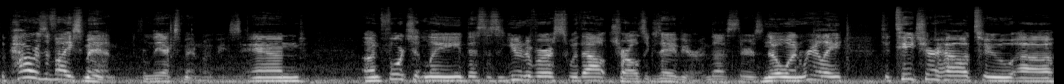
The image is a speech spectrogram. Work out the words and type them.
the powers of Iceman from the X Men movies. And unfortunately, this is a universe without Charles Xavier, and thus there's no one really to teach her how to. Uh,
